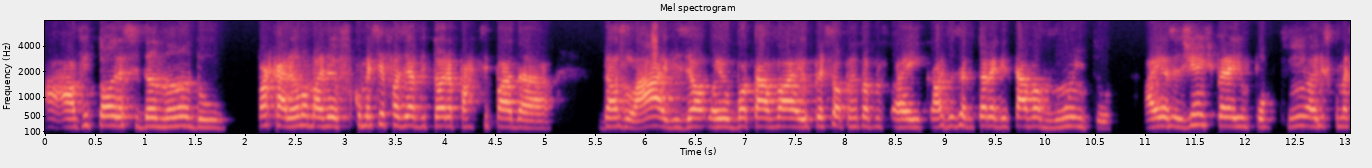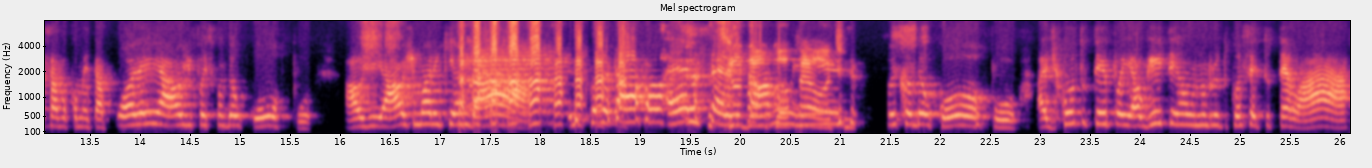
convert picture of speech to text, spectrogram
A, a Vitória se danando pra caramba, mas eu comecei a fazer a Vitória participar da, das lives, eu, eu botava, aí o pessoal perguntava, aí às vezes a Vitória gritava muito, aí às vezes, gente, peraí um pouquinho, aí eles começavam a comentar, olha aí, a Auge foi esconder o corpo, Auge, Auge mora em que andar, eles começavam a falar, era sério, eles falavam corpo é ótimo. isso, foi esconder o corpo, aí de quanto tempo aí, alguém tem o número do conceito tutelar,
